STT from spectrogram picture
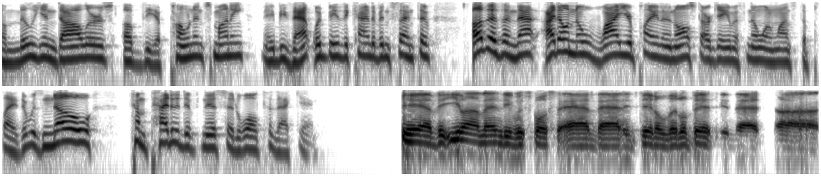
a million dollars of the opponent's money. Maybe that would be the kind of incentive. Other than that, I don't know why you're playing an all star game if no one wants to play. There was no competitiveness at all to that game. Yeah, the Elam Ending was supposed to add that. It did a little bit in that uh,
